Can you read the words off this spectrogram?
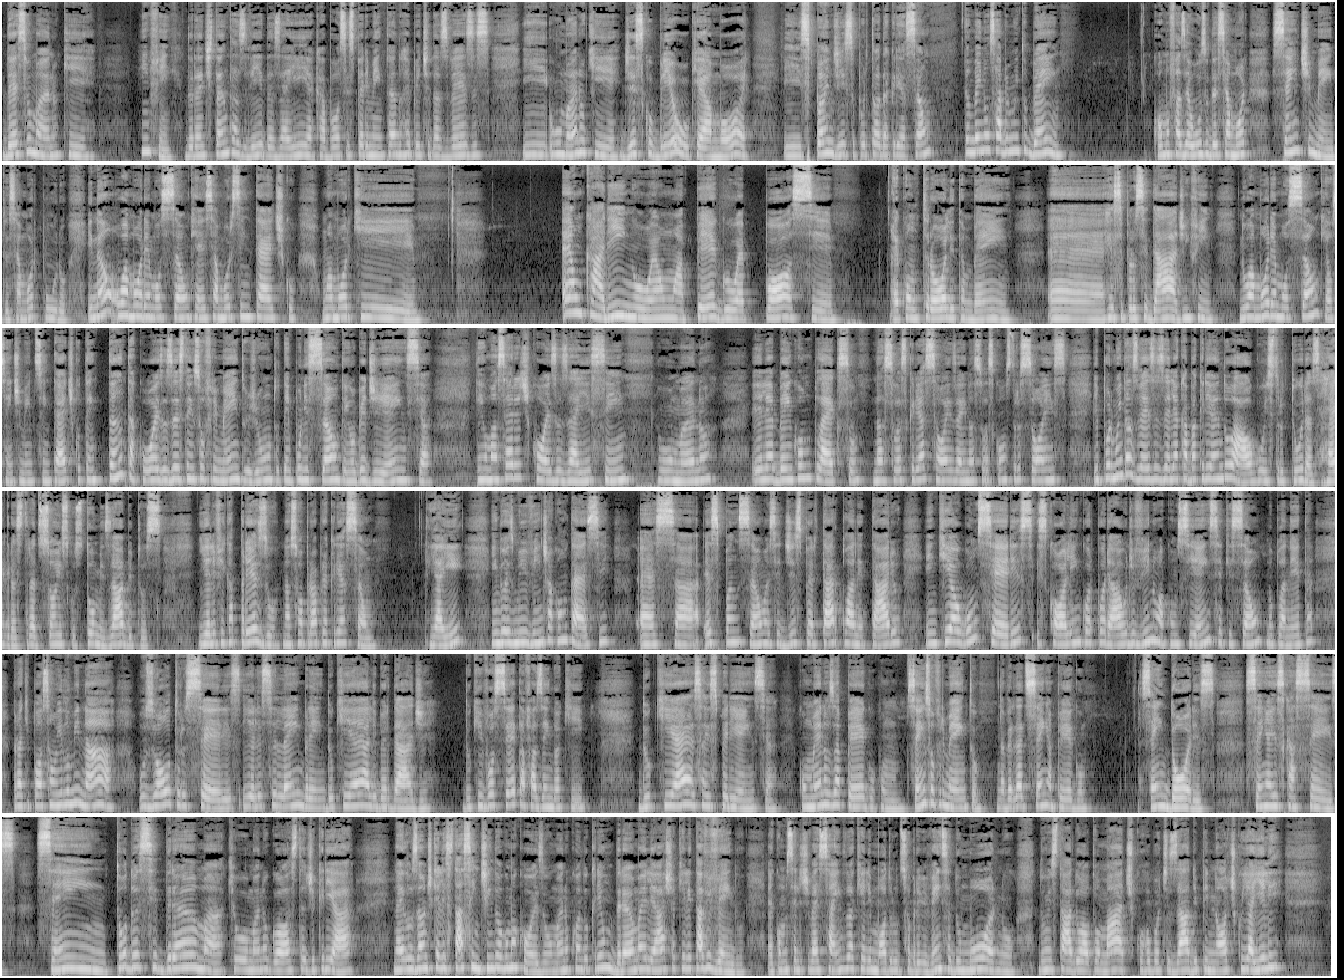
desse humano que, enfim, durante tantas vidas aí acabou se experimentando repetidas vezes e o humano que descobriu o que é amor e expande isso por toda a criação também não sabe muito bem como fazer uso desse amor sentimento, esse amor puro, e não o amor emoção, que é esse amor sintético, um amor que é um carinho, é um apego, é posse, é controle também, é, reciprocidade, enfim. No amor emoção, que é o sentimento sintético, tem tanta coisa, às vezes tem sofrimento junto, tem punição, tem obediência, tem uma série de coisas aí, sim. O humano, ele é bem complexo nas suas criações aí, nas suas construções, e por muitas vezes ele acaba criando algo, estruturas, regras, tradições, costumes, hábitos, e ele fica preso na sua própria criação. E aí, em 2020 acontece essa expansão, esse despertar planetário em que alguns seres escolhem incorporar o divino, a consciência que são no planeta, para que possam iluminar os outros seres e eles se lembrem do que é a liberdade, do que você está fazendo aqui, do que é essa experiência com menos apego, com sem sofrimento, na verdade sem apego, sem dores, sem a escassez, sem todo esse drama que o humano gosta de criar, na ilusão de que ele está sentindo alguma coisa. O humano, quando cria um drama, ele acha que ele está vivendo. É como se ele estivesse saindo daquele módulo de sobrevivência, do morno, de um estado automático, robotizado, hipnótico, e aí ele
